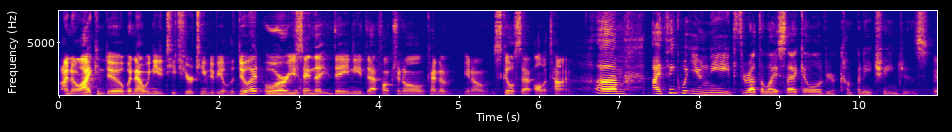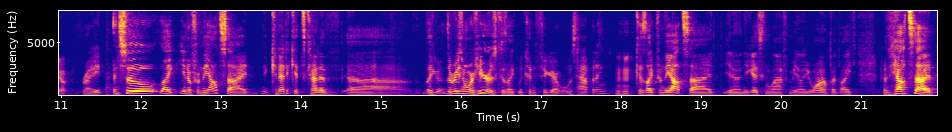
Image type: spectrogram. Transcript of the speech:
i know i can do but now we need to teach your team to be able to do it or are you Yeah. saying that they need that functional kind of you know skill set all the time Um, I think what you need throughout the life cycle of your company changes. Yep. Right. And so, like you know, from the outside, Connecticut's kind of uh, like the reason we're here is because like we couldn't figure out what was happening. Mm-hmm. Because like from the outside, you know, and you guys can laugh at me all you want, but like from the outside,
